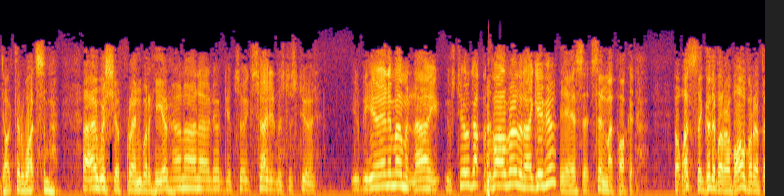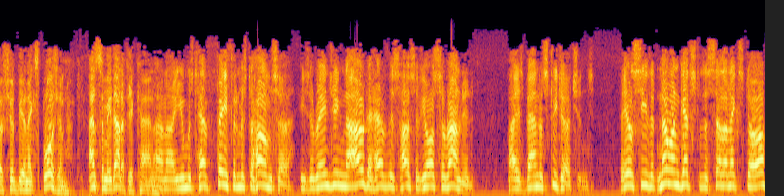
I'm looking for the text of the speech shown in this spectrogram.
Dr. Watson, I wish your friend were here. No, no, no, don't get so excited, Mr. Stewart. You'll be here any moment now. You, you've still got the revolver that I gave you? Yes, it's in my pocket. But what's the good of a revolver if there should be an explosion? Answer me that if you can. No, no, you must have faith in Mr. Holmes, sir. He's arranging now to have this house of yours surrounded by his band of street urchins. They'll see that no one gets to the cellar next door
